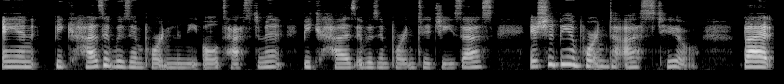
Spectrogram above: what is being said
And because it was important in the Old Testament, because it was important to Jesus, it should be important to us too. But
